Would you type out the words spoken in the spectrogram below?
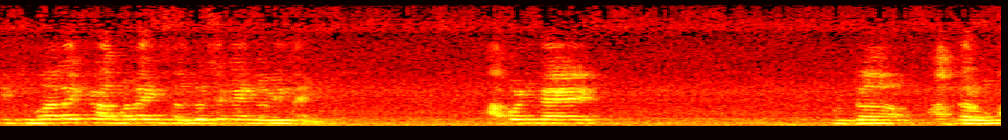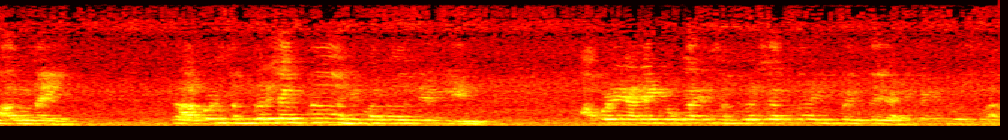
की तुम्हाला किंवा आम्हाला ही संघर्ष काही नवीन नाही. आपण काय कुठं आमदार होऊन आलो नाही. तर आपण संघर्षातनं ही पदावर घेतली. आपण अनेक लोकांनी संघर्षातनं इथपर्यंत या ठिकाणी पोहोचला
